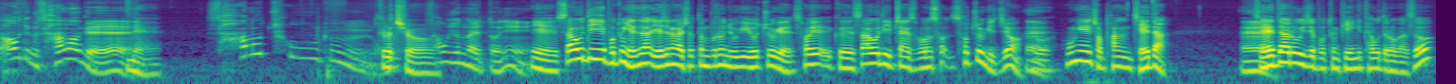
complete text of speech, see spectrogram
사우디 그 사막에 네, 산호초를 그렇죠. 어디 사오셨나 했더니 예, 사우디에 보통 예전, 예전에 가셨던 분은 여기 요쪽에 서해 그 사우디 입장에서 보면 서, 서쪽이죠. 네. 요 홍해에 접하는 제다, 네. 제다로 이제 보통 비행기 타고 들어가서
